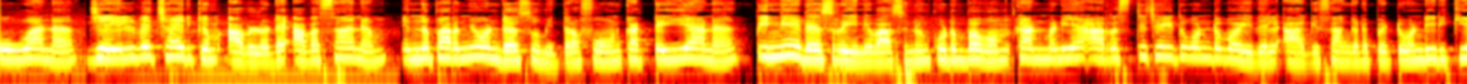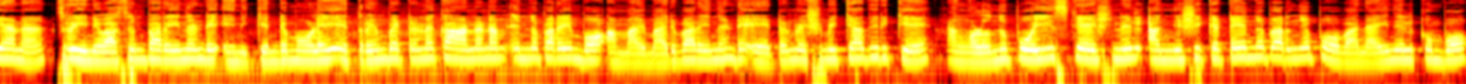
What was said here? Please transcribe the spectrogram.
പോവാണ് ജയിൽ വെച്ചായിരിക്കും അവളുടെ അവസാനം എന്ന് പറഞ്ഞുകൊണ്ട് സുമിത്ര ഫോൺ കട്ട് ചെയ്യാണ് പിന്നീട് ശ്രീനിവാസനും കുടുംബവും കൺമണിയെ അറസ്റ്റ് ചെയ്തു കൊണ്ടുപോയതിൽ ആകെ സങ്കടപ്പെട്ടുകൊണ്ടിരിക്കുകയാണ്. ശ്രീനിവാസൻ പറയുന്നുണ്ട് എനിക്ക് എന്റെ മോളെ എത്രയും പെട്ടെന്ന് കാണണം എന്ന് പറയുമ്പോൾ അമ്മായിമാര് പറയുന്നുണ്ട് ഏട്ടൻ വിഷമിക്കാതിരിക്കെ ഞങ്ങളൊന്ന് പോയി സ്റ്റേഷനിൽ അന്വേഷിക്കട്ടെ എന്ന് പറഞ്ഞ് പോവാനായി നിൽക്കുമ്പോൾ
